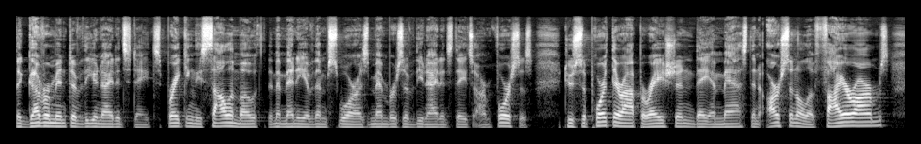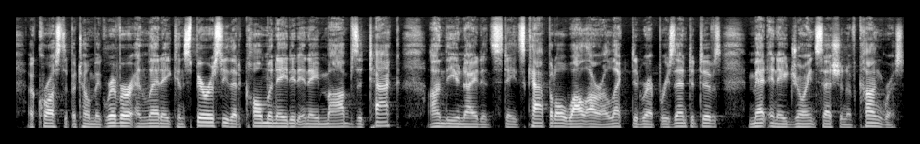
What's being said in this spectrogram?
the government of the United States, breaking the solemn oath that many of them swore as members of the United States Armed Forces. To support their operation, they amassed an arsenal of firearms across the Potomac River and led a conspiracy that culminated in a mob's attack on the United States Capitol while our elected representatives met in a joint session of Congress.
